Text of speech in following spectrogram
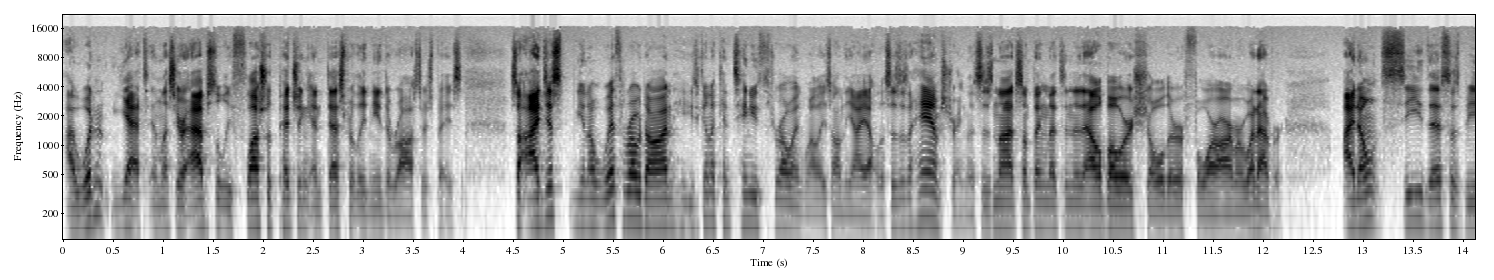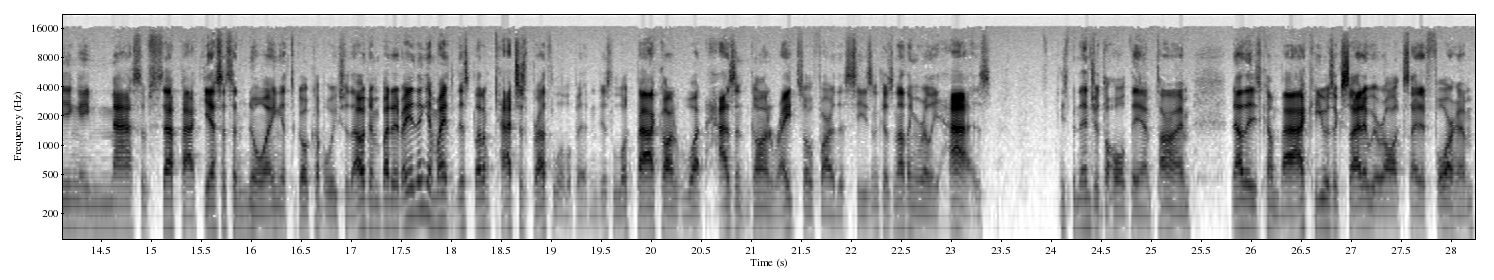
I wouldn't yet unless you're absolutely flush with pitching and desperately need the roster space. So I just, you know, with Rodon, he's going to continue throwing while he's on the IL. This is a hamstring. This is not something that's in an elbow or shoulder or forearm or whatever. I don't see this as being a massive setback. Yes, it's annoying. You have to go a couple weeks without him, but if anything, it might just let him catch his breath a little bit and just look back on what hasn't gone right so far this season because nothing really has. He's been injured the whole damn time. Now that he's come back, he was excited. We were all excited for him.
